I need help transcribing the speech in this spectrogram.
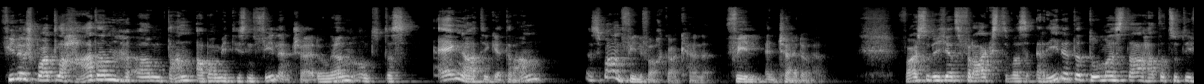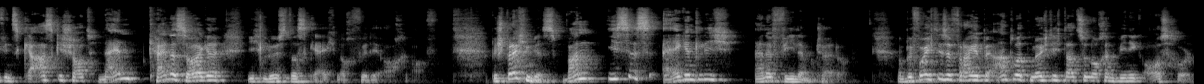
Viele Sportler hadern ähm, dann aber mit diesen Fehlentscheidungen und das Eigenartige dran, es waren vielfach gar keine Fehlentscheidungen. Falls du dich jetzt fragst, was redet der Thomas da? Hat er zu tief ins Glas geschaut? Nein, keine Sorge, ich löse das gleich noch für dich auch auf. Besprechen wir es. Wann ist es eigentlich eine Fehlentscheidung? Und bevor ich diese Frage beantworte, möchte ich dazu noch ein wenig ausholen.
